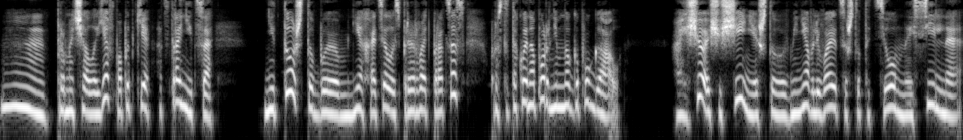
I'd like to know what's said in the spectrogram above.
«М-м-м», промычала я в попытке отстраниться — не то, чтобы мне хотелось прервать процесс, просто такой напор немного пугал. А еще ощущение, что в меня вливается что-то темное, сильное.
